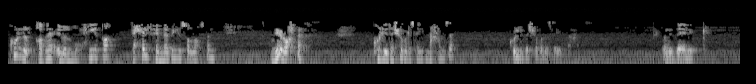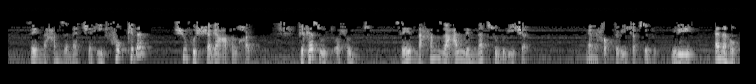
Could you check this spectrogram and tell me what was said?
كل القبائل المحيطة في حلف النبي صلى الله عليه وسلم. وهي لوحدها. كل ده شغل سيدنا حمزة. كل ده شغل سيدنا حمزة. ولذلك سيدنا حمزة مات شهيد فوق كده. شوفوا الشجاعة في الحرب في غزوة أحد سيدنا حمزة علم نفسه بريشة. يعني حط ريشة في صدره. ليه؟ أنا هو.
